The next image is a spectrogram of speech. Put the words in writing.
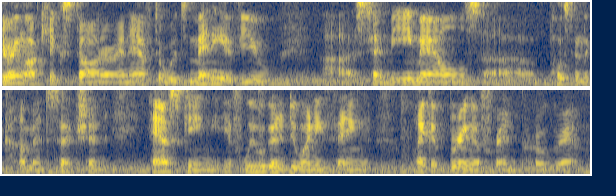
during our Kickstarter and afterwards, many of you uh, sent me emails, uh, posted in the comments section, asking if we were going to do anything like a Bring a Friend program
